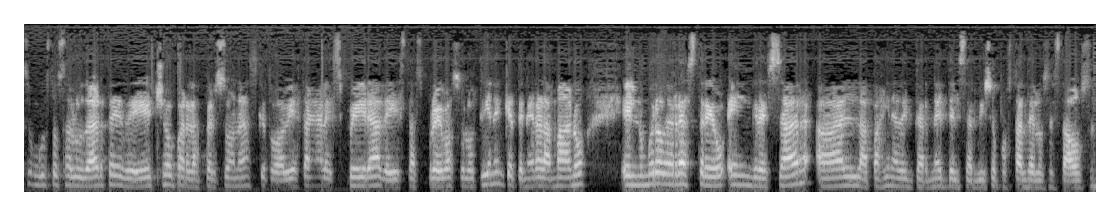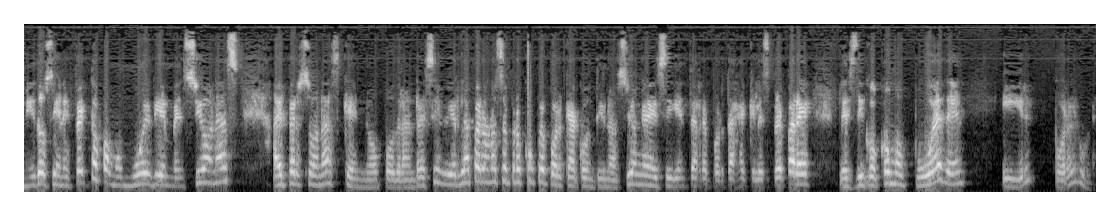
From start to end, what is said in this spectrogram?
Es un gusto saludarte. De hecho, para las personas que todavía están a la espera de estas pruebas, solo tienen que tener a la mano el número de rastreo e ingresar a la página de internet del Servicio Postal de los Estados Unidos. Y en efecto, como muy bien mencionas, hay personas que no podrán recibirla, pero no se preocupe porque a continuación, en el siguiente reportaje que les preparé, les digo cómo pueden ir por alguna.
